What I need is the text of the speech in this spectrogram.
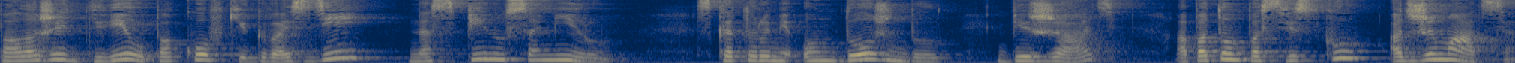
положить две упаковки гвоздей на спину Самиру, с которыми он должен был бежать, а потом по свистку отжиматься.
